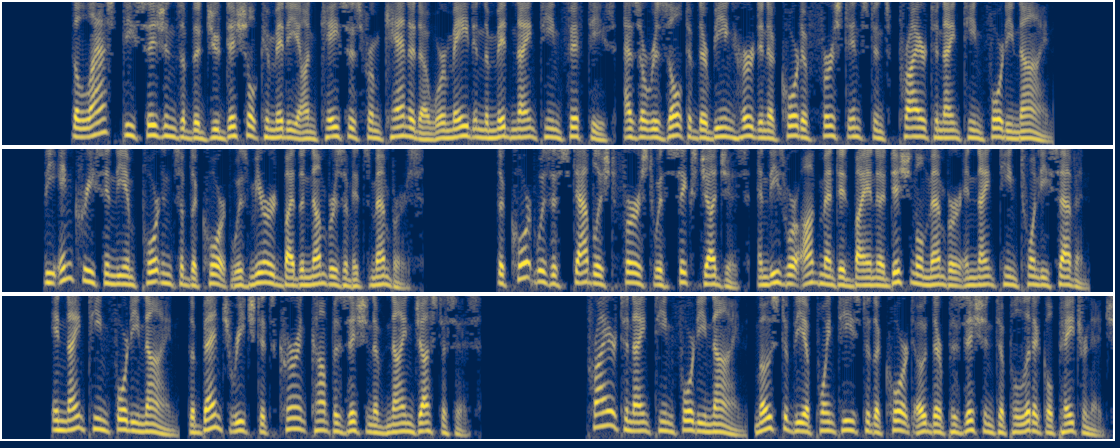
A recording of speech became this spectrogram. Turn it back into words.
The last decisions of the Judicial Committee on cases from Canada were made in the mid-1950s, as a result of their being heard in a court of first instance prior to 1949. The increase in the importance of the court was mirrored by the numbers of its members. The court was established first with six judges, and these were augmented by an additional member in 1927. In 1949, the bench reached its current composition of nine justices. Prior to 1949, most of the appointees to the court owed their position to political patronage.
